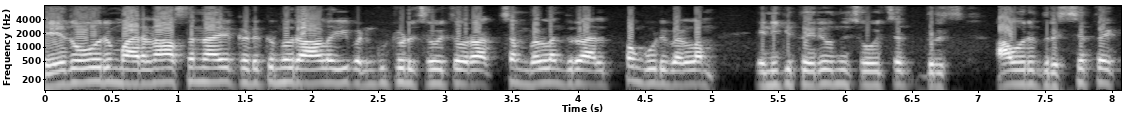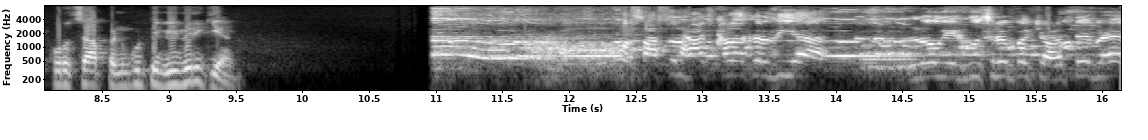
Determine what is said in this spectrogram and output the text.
ഏതോ ഒരു മരണാസനായി കിടക്കുന്ന ഒരാൾ ഈ പെൺകുട്ടിയോട് ചോദിച്ച ഒരു അച്ഛൻ വെള്ളം തരും അല്പം കൂടി വെള്ളം എനിക്ക് തരുമെന്ന് ചോദിച്ച ദൃശ് ആ ഒരു ദൃശ്യത്തെ കുറിച്ച് ആ പെൺകുട്ടി വിവരിക്കുകയാണ് प्रशासन हाथ खड़ा कर दिया लोग एक दूसरे पर चढ़ते भय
